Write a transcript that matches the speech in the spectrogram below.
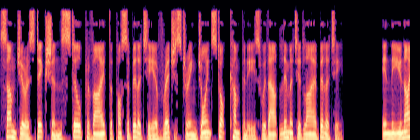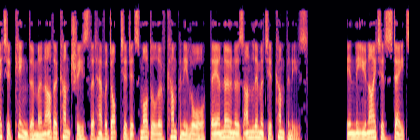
Some jurisdictions still provide the possibility of registering joint stock companies without limited liability. In the United Kingdom and other countries that have adopted its model of company law, they are known as unlimited companies. In the United States,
